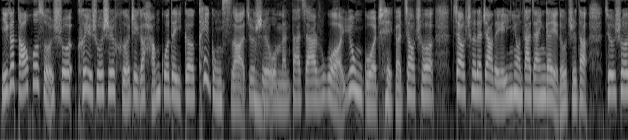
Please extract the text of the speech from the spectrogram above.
一个导火索，说可以说是和这个韩国的一个 K 公司啊，就是我们大家如果用过这个轿车轿车的这样的一个应用，大家应该也都知道，就是说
